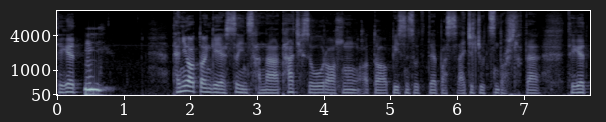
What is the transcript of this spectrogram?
Тэгээд таны одоо ингээ ярьсан энэ санаа та ч гэсэн өөрөө олон одоо бизнесүүдтэй бас ажиллаж үзсэн туршлагатай. Тэгээд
